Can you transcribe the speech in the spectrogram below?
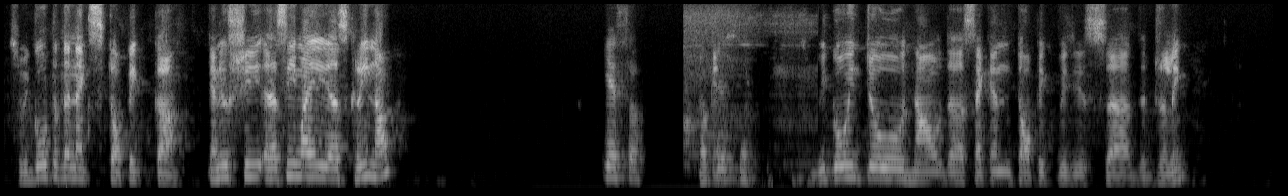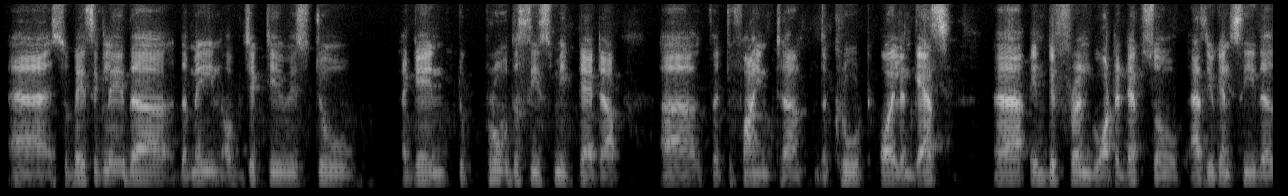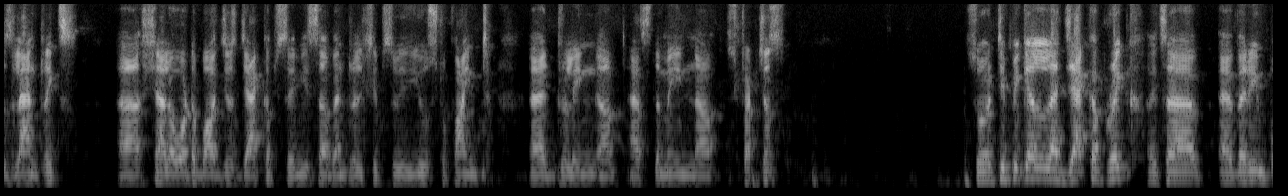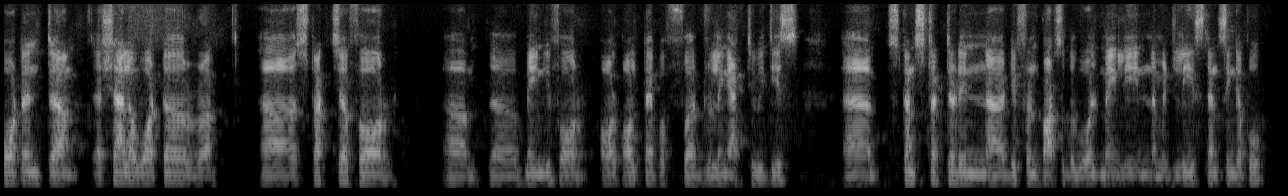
So we go to the next topic. Uh, can you see, uh, see my uh, screen now? Yes, sir. Okay. Yes, sir. We go into now the second topic, which is uh, the drilling. Uh, so basically, the the main objective is to again to prove the seismic data uh, to find uh, the crude oil and gas uh, in different water depths. So as you can see, there's land rigs, uh, shallow water barges, jackups, semi-sub, and drill ships we use to find uh, drilling uh, as the main uh, structures. So a typical uh, jackup rig, it's a, a very important um, a shallow water uh, structure for um, mainly for all, all type of drilling activities. It's constructed in different parts of the world, mainly in the Middle East and Singapore.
